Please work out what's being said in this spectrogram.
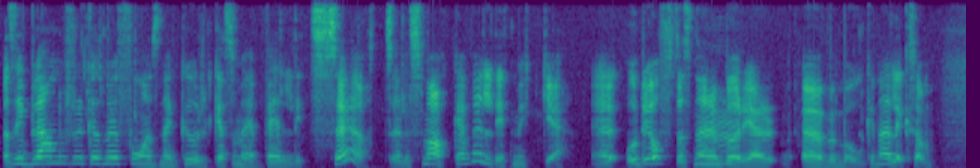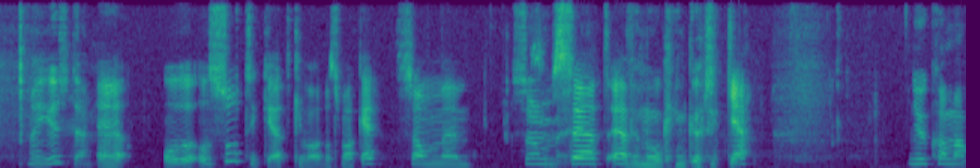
Alltså ibland brukar man få en sån här gurka som är väldigt söt. Eller smakar väldigt mycket. Eh, Och det är oftast när den Mm. börjar övermogna liksom. Ja just det. Eh, Och, och så tycker jag att Kivano smakar. Som, eh, Som, som söt övermogen gurka. nu kommer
